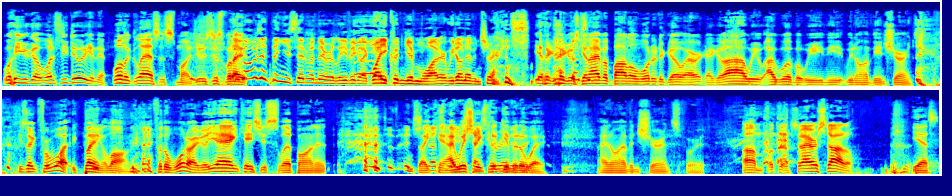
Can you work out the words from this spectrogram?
Well, you go, what's he doing in there? Well, the glass is smudged. It was just what What, I. What was the thing you said when they were leaving? Like why you couldn't give him water? We don't have insurance. Yeah, the guy goes, "Can I have a bottle of water to go, Eric?" I go, "Ah, we, I would, but we need, we don't have the insurance." He's like, "For what?" He's playing along for the water. I go, "Yeah, in case you slip on it." So I can't. I wish I could for give it away. I don't have insurance for it. Um, okay, so Aristotle. Yes.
